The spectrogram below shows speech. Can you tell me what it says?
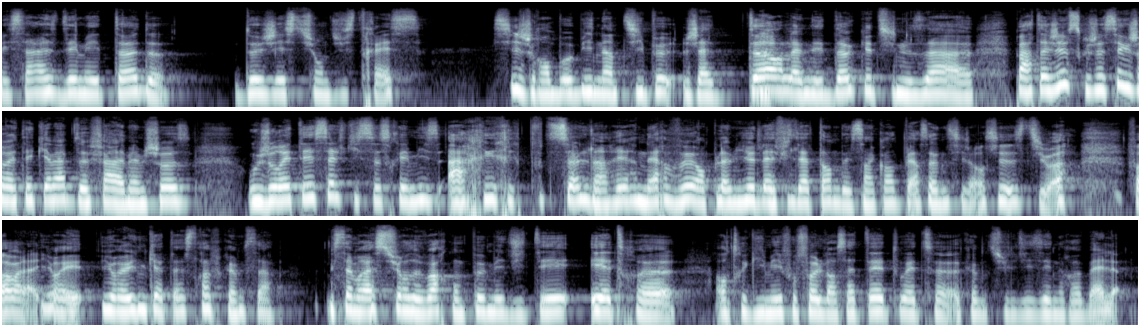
Mais ça reste des méthodes de gestion du stress si je rembobine un petit peu, j'adore l'anecdote que tu nous as euh, partagée parce que je sais que j'aurais été capable de faire la même chose, où j'aurais été celle qui se serait mise à rire toute seule d'un rire nerveux en plein milieu de la file d'attente des 50 personnes silencieuses, tu vois. Enfin voilà, il y aurait, y une catastrophe comme ça. Mais ça me rassure de voir qu'on peut méditer et être, euh, entre guillemets, faux folle dans sa tête ou être, euh, comme tu le disais, une rebelle.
